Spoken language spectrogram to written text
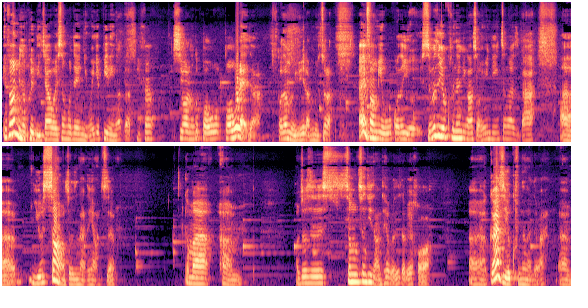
一方面侬可以理解为生活在认为一比零个搿比分，希望能够保下保下来，对伐？觉着满意了，满足了。还一方面，我觉着有是勿是有可能就讲赵云丁真个自家。呃，有伤或者是哪能样子？葛么，嗯，或者是身身体状态勿是特别好，呃，搿也是有可能的，对伐？嗯，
